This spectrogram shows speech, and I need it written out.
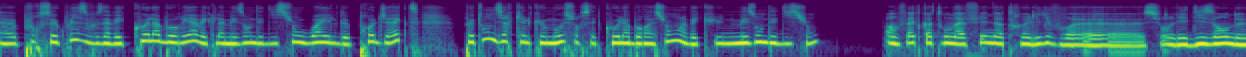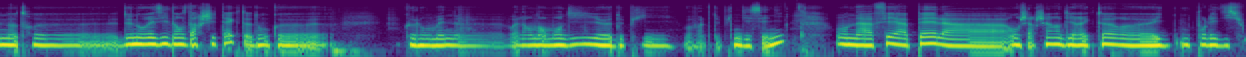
Euh, pour ce quiz, vous avez collaboré avec la maison d'édition Wild Project. Peut-on dire quelques mots sur cette collaboration avec une maison d'édition? En fait, quand on a fait notre livre euh, sur les dix ans de, notre, de nos résidences d'architectes, donc euh, que l'on mène voilà, en Normandie depuis, voilà, depuis une décennie, on a fait appel à. On cherchait un directeur pour l'édition.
